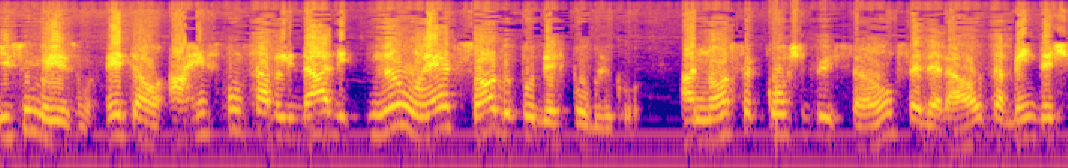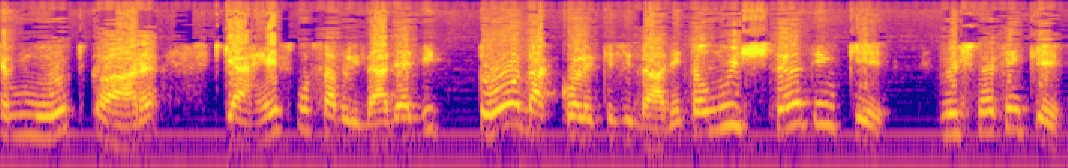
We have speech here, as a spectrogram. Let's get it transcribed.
Isso mesmo. Então, a responsabilidade não é só do poder público. A nossa Constituição Federal também deixa muito clara que a responsabilidade é de toda a coletividade. Então, no instante em que, no instante em que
